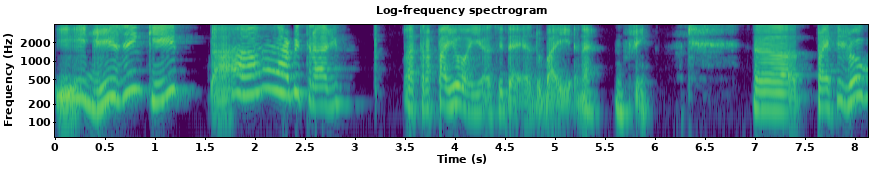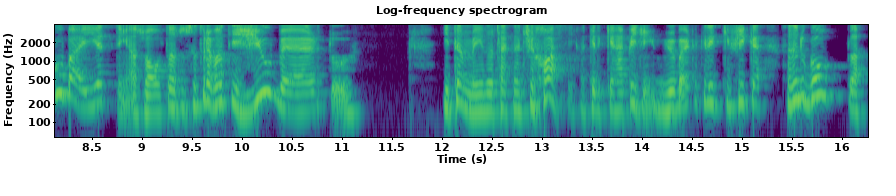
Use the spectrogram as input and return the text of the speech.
e dizem que a arbitragem atrapalhou aí as ideias do Bahia, né? Enfim. Uh, ah, Para esse jogo, o Bahia tem as voltas do centroavante Gilberto e também do atacante Rossi, aquele que é rapidinho. O Gilberto é aquele que fica fazendo gol na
